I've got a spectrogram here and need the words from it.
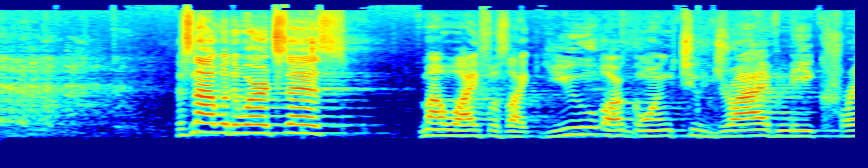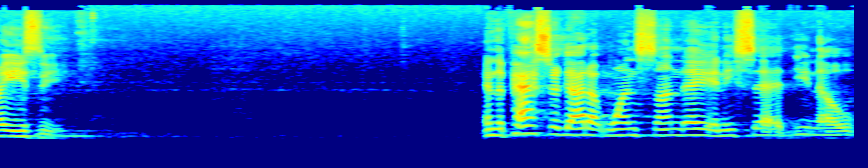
that's not what the Word says. My wife was like, You are going to drive me crazy. And the pastor got up one Sunday and he said, You know,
